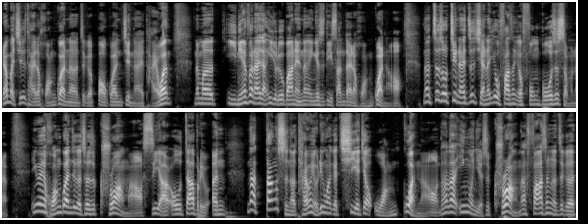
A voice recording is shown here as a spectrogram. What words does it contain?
两百七十台的皇冠呢，这个报关进来台湾，那么以年份来讲，一九六八年那个应该是第三代的皇冠。啊，那这时候进来之前呢，又发生一个风波是什么呢？因为皇冠这个车是 Crown 嘛啊，C R O W N。那当时呢，台湾有另外一个企业叫王冠啊，哦，它的英文也是 Crown，那发生了这个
